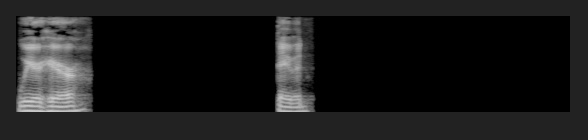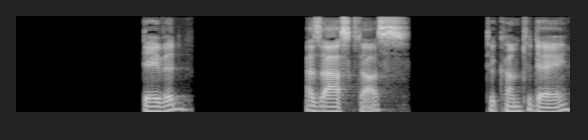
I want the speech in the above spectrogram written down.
We are here, David. David has asked us to come today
